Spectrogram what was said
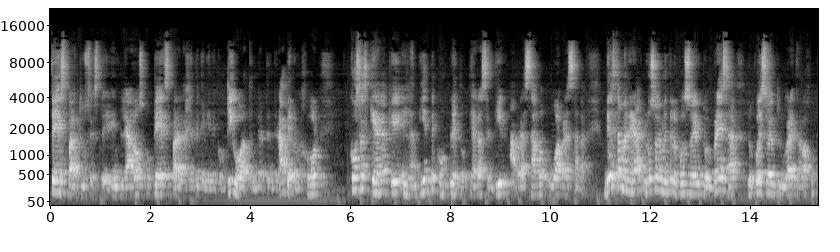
test para tus este, empleados o test para la gente que viene contigo a atenderte en terapia, a lo mejor cosas que hagan que el ambiente completo te haga sentir abrazado o abrazada. De esta manera, no solamente lo puedes usar en tu empresa, lo puedes usar en tu lugar de trabajo,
